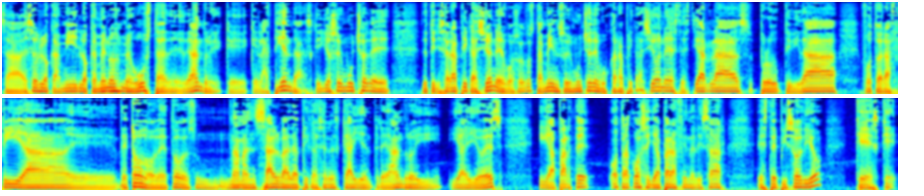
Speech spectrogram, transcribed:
O sea, eso es lo que a mí, lo que menos me gusta de, Android, que, que las tiendas, que yo soy mucho de, de utilizar aplicaciones, vosotros también sois mucho de buscar aplicaciones, testearlas, productividad, fotografía, eh, de todo, de todo. Es un, una mansalva de aplicaciones que hay entre Android y, y iOS. Y aparte, otra cosa ya para finalizar este episodio, que es que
